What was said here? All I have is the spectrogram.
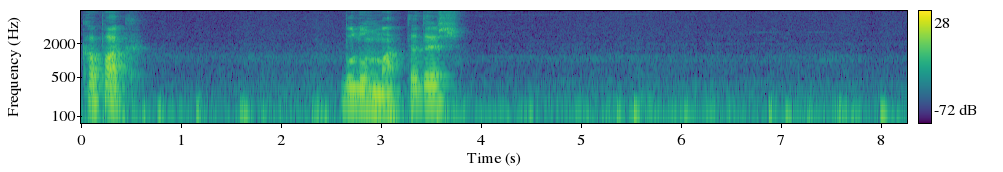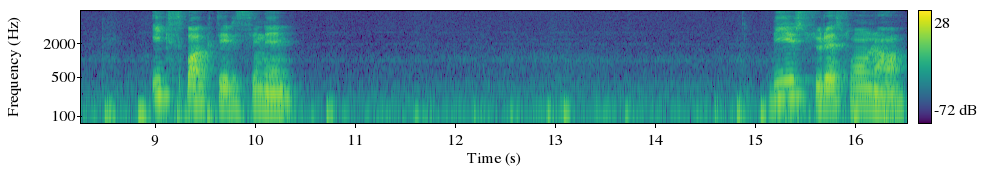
kapak bulunmaktadır. X bakterisinin bir süre sonra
